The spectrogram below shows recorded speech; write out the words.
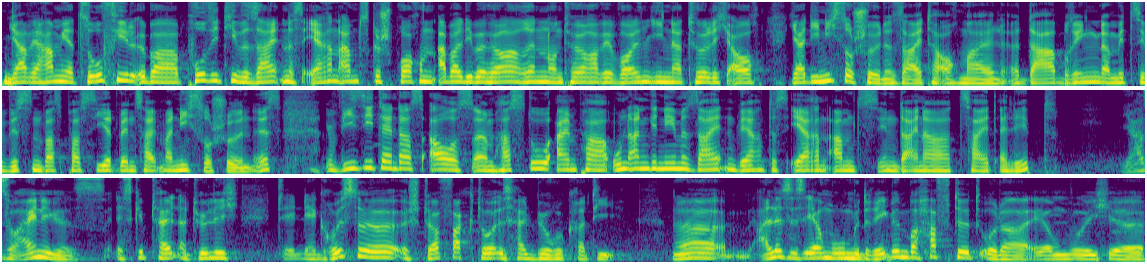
Ja, wir haben jetzt so viel über positive Seiten des Ehrenamts gesprochen, aber liebe Hörerinnen und Hörer, wir wollen Ihnen natürlich auch ja die nicht so schöne Seite auch mal äh, darbringen, damit Sie wissen, was passiert, wenn es halt mal nicht so schön ist. Wie sieht denn das aus? Ähm, hast du ein paar unangenehme Seiten während des Ehrenamts in deiner Zeit erlebt? Ja, so einiges. Es gibt halt natürlich, der, größte Störfaktor ist halt Bürokratie. Ne, alles ist irgendwo mit Regeln behaftet oder irgendwelche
